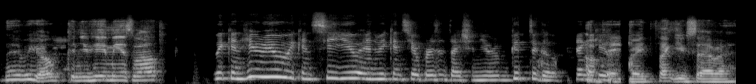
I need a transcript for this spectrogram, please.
There we go. Can you hear me as well? We can hear you, we can see you, and we can see your presentation. You're good to go. Thank okay, you. Okay, great. Thank you, Sara.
